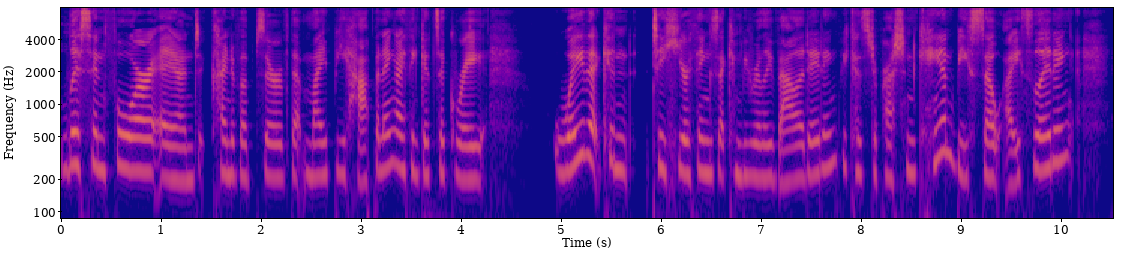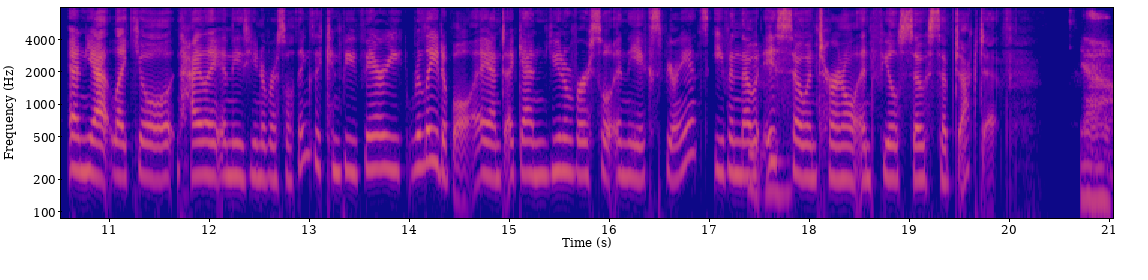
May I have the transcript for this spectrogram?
listen for and kind of observe that might be happening? I think it's a great way that can to hear things that can be really validating because depression can be so isolating and yet like you'll highlight in these universal things it can be very relatable and again universal in the experience even though mm-hmm. it is mm-hmm. so internal and feels so subjective yeah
